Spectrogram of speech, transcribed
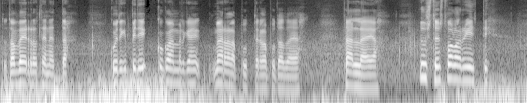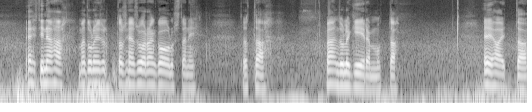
tota verraten, että kuitenkin piti koko ajan melkein märällä putterilla putata ja tälleen. Ja just just valo riitti. Ehti nähdä. Mä tulin tosiaan suoraan koulusta, niin tota, vähän tuli kiire, mutta ei haittaa.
